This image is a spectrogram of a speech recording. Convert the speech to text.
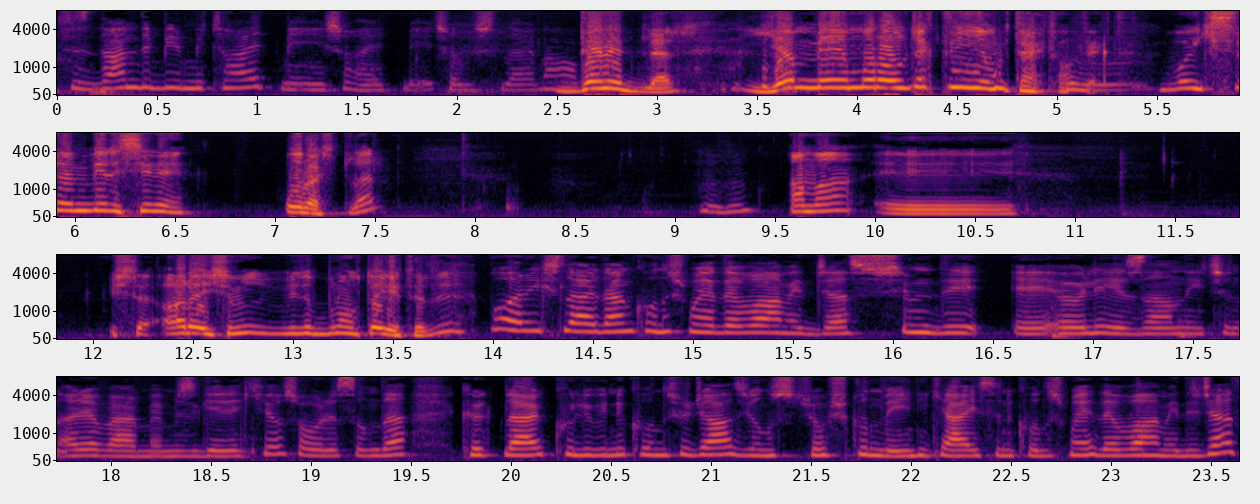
Sizden de bir müteahhit mi inşa etmeye çalıştılar? Ne? Denediler. Ya memur olacaktın ya müteahhit olacaktın. Bu ikisinden birisini uğraştılar. Ama e, işte arayışımız bizi bu noktaya getirdi. Bu arayışlardan konuşmaya devam edeceğiz. Şimdi e, öğle ezanı için ara vermemiz gerekiyor. Sonrasında Kırklar Kulübü'nü konuşacağız. Yunus Coşkun Bey'in hikayesini konuşmaya devam edeceğiz.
